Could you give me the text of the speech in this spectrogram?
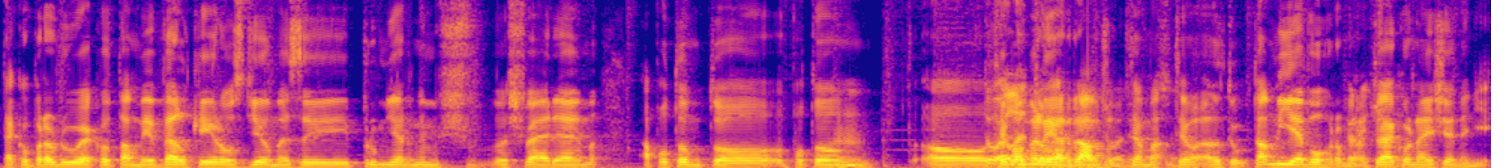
tak opravdu jako tam je velký rozdíl mezi průměrným šv- Švédem a potom to, potom hmm. o, To těma no, těma, těma elitou. Tam je ohromný, to jako ne, že není.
